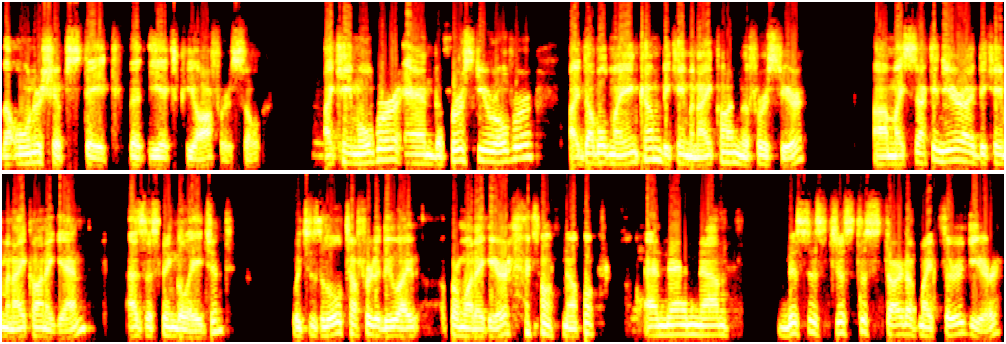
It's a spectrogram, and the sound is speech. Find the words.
the ownership stake that EXP offers. So I came over, and the first year over, I doubled my income, became an icon the first year. Uh, my second year, I became an icon again as a single agent, which is a little tougher to do. I, from what I hear, I don't know. And then um, this is just the start of my third year,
